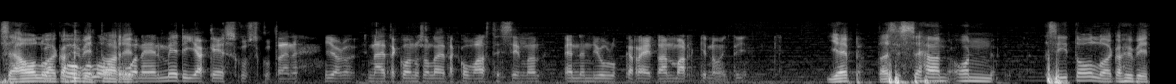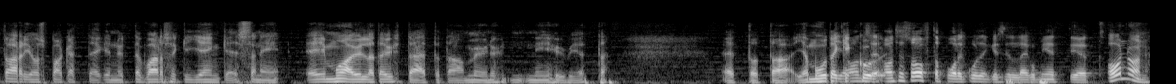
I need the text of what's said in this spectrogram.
sehän on ollut Koko aika hyvin tarjolla. mediakeskus, kuten jo näitä konsoleita kovasti silloin ennen julkkareitaan markkinointiin. Jep, tai siis sehän on, siitä on ollut aika hyviä tarjouspakettejakin nyt varsinkin Jenkeissä, niin ei mua yllätä yhtään, että tää on myynyt niin hyvin, että et tota, ja muutenkin ja on, kun... se, on se softapuoli kuitenkin silleen, kun miettii, että... On, on.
